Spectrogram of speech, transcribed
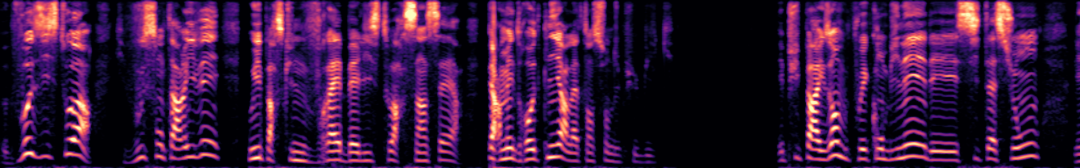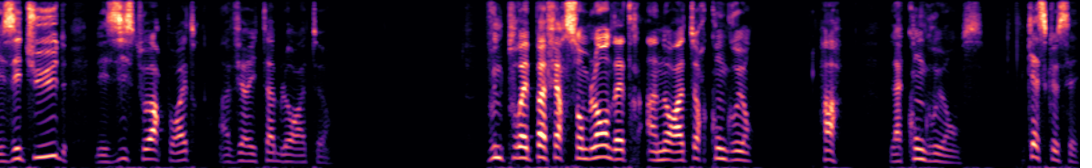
vos histoires qui vous sont arrivées. Oui, parce qu'une vraie belle histoire sincère permet de retenir l'attention du public. Et puis par exemple, vous pouvez combiner des citations, les études, les histoires pour être un véritable orateur. Vous ne pourrez pas faire semblant d'être un orateur congruent. Ah, la congruence. Qu'est-ce que c'est?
